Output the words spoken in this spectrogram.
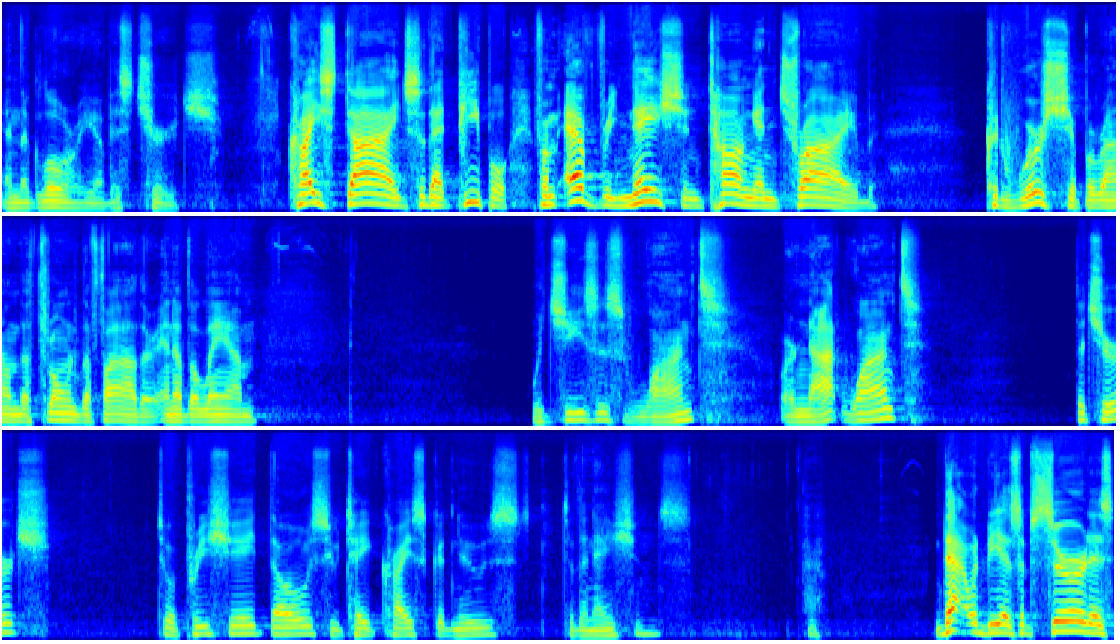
and the glory of his church. Christ died so that people from every nation, tongue, and tribe could worship around the throne of the Father and of the Lamb. Would Jesus want or not want the church to appreciate those who take Christ's good news to the nations? That would be as absurd as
